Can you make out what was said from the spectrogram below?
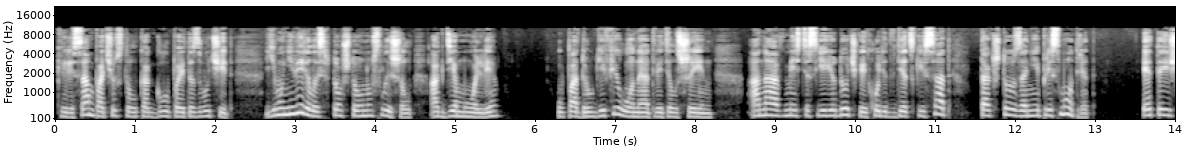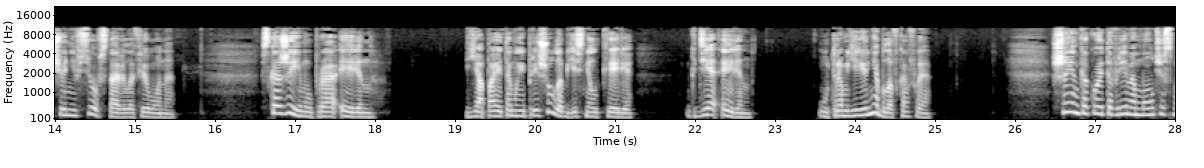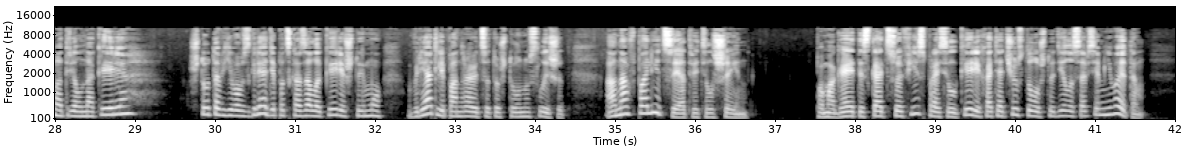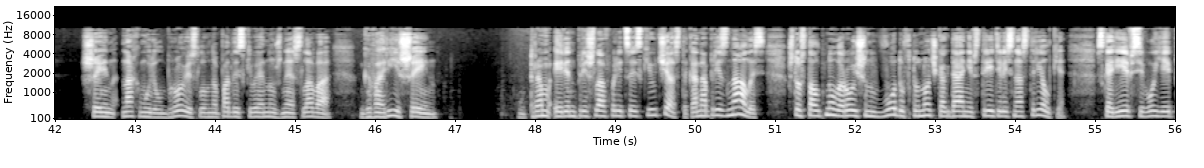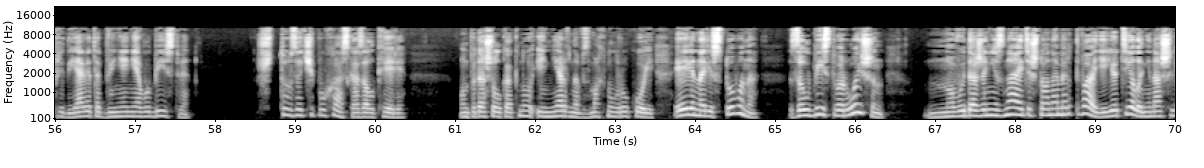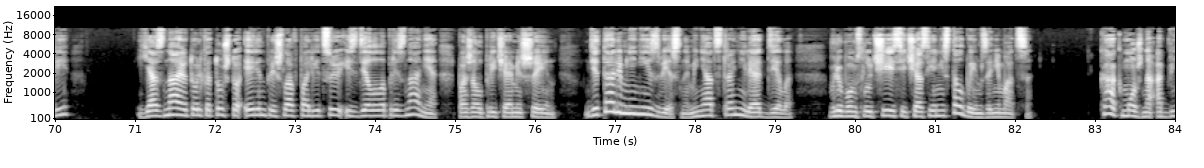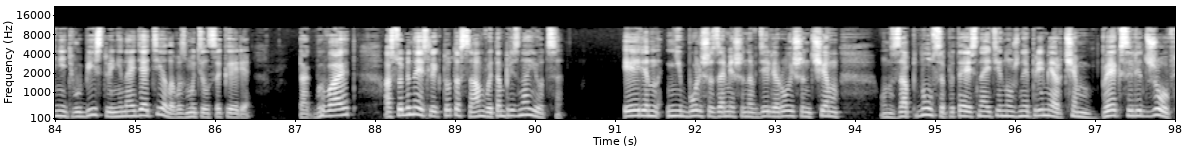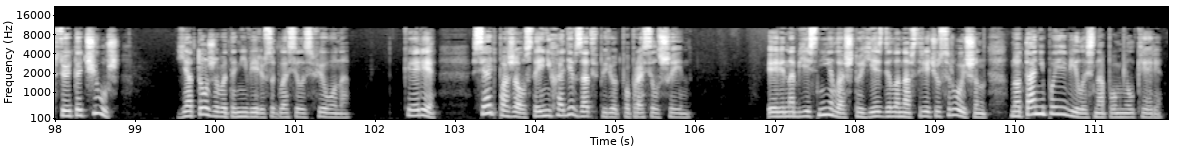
Кэрри сам почувствовал, как глупо это звучит. Ему не верилось в то, что он услышал. «А где Молли?» «У подруги Фионы», — ответил Шейн. «Она вместе с ее дочкой ходит в детский сад, так что за ней присмотрят». «Это еще не все», — вставила Фиона. «Скажи ему про Эрин». «Я поэтому и пришел», — объяснил Кэрри. «Где Эрин?» Утром ее не было в кафе. Шейн какое-то время молча смотрел на Кэрри. Что-то в его взгляде подсказало Кэрри, что ему вряд ли понравится то, что он услышит. «Она в полиции», — ответил Шейн. «Помогает искать Софи?» — спросил Кэрри, хотя чувствовал, что дело совсем не в этом. Шейн нахмурил брови, словно подыскивая нужные слова. «Говори, Шейн». Утром Эрин пришла в полицейский участок. Она призналась, что столкнула Ройшин в воду в ту ночь, когда они встретились на стрелке. Скорее всего, ей предъявят обвинение в убийстве. «Что за чепуха?» — сказал Кэрри. Он подошел к окну и нервно взмахнул рукой. «Эрин арестована? За убийство Ройшин? Но вы даже не знаете, что она мертва. Ее тело не нашли». «Я знаю только то, что Эрин пришла в полицию и сделала признание», — пожал плечами Шейн. Детали мне неизвестны, меня отстранили от дела. В любом случае, сейчас я не стал бы им заниматься». «Как можно обвинить в убийстве, не найдя тела?» — возмутился Кэрри. «Так бывает, особенно если кто-то сам в этом признается». Эрин не больше замешана в деле Ройшин, чем... Он запнулся, пытаясь найти нужный пример, чем Бэкс или Джо. Все это чушь. «Я тоже в это не верю», — согласилась Фиона. «Кэрри, сядь, пожалуйста, и не ходи взад-вперед», — попросил Шейн. Эрин объяснила, что ездила на встречу с Ройшин, но та не появилась, напомнил Кэрри.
